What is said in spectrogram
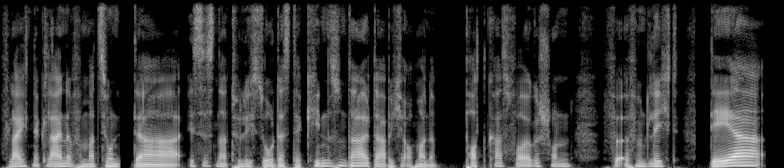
Vielleicht eine kleine Information. Da ist es natürlich so, dass der Kindesunterhalt, da habe ich auch mal eine Podcast-Folge schon veröffentlicht. Der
